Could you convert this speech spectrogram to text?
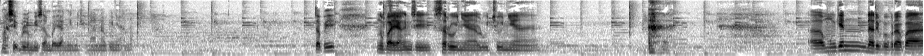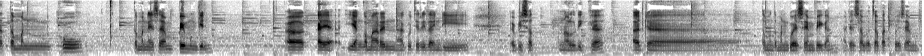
Masih belum bisa bayangin gimana punya anak. Tapi ngebayangin sih serunya lucunya. Uh, mungkin dari beberapa temenku temen SMP mungkin. Uh, kayak yang kemarin aku ceritain di episode 03 ada teman-teman gue SMP kan ada sahabat-sahabat gue SMP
